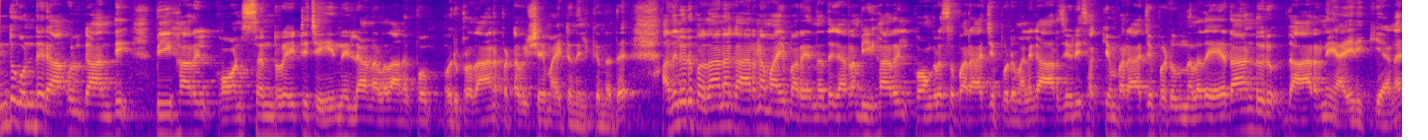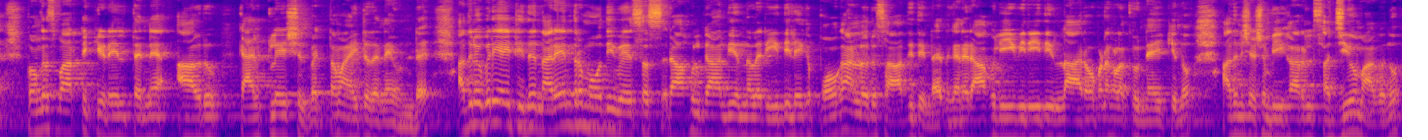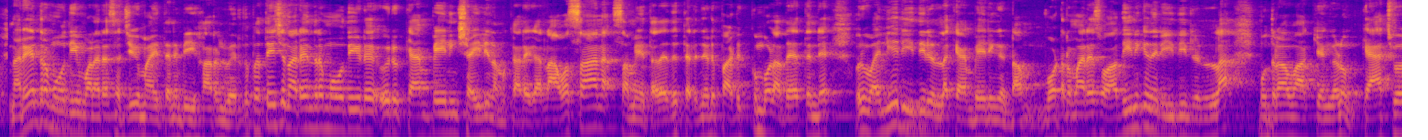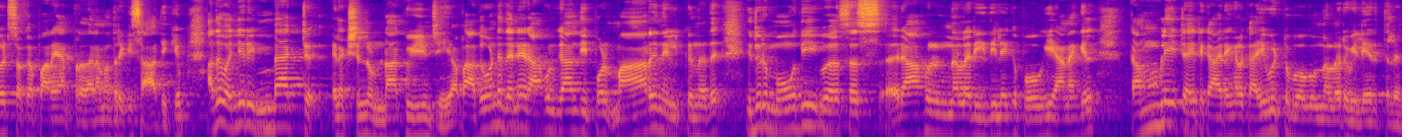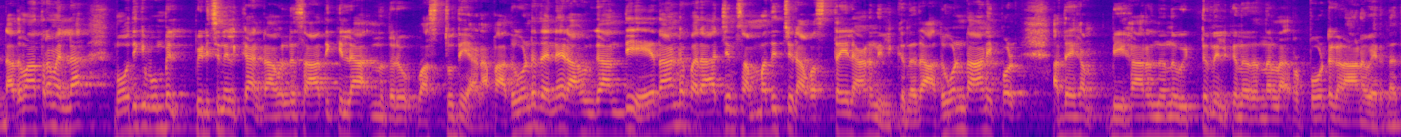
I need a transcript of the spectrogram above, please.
എന്തുകൊണ്ട് രാഹുൽ ഗാന്ധി ബീഹാറിൽ കോൺസെൻട്രേറ്റ് ചെയ്യുന്നില്ല എന്നുള്ളതാണ് ഇപ്പം ഒരു പ്രധാനപ്പെട്ട വിഷയമായിട്ട് നിൽക്കുന്നത്. അതിനൊരു പ്രധാന കാരണമായി പറയുന്നത് കാരണം ബീഹാറിൽ കോൺഗ്രസ് പരാജയപ്പെടും അല്ലെങ്കിൽ ആർ ജെ ഡി സഖ്യം പരാജയപ്പെടും എന്നുള്ളത് ഏതാണ്ട് ഒരു ധാരണയായിരിക്കുകയാണ്. കോൺഗ്രസ് പാർട്ടിക്കിടയിൽ തന്നെ ആ ഒരു കാൽക്കുലേഷൻ വ്യക്തമായിട്ട് തന്നെ ഉണ്ട്. അതിലുപരിയായിട്ട് ഇത് നരേന്ദ്രമോദി വേഴ്സസ് രാഹുൽ ഗാന്ധി എന്നുള്ള രീതിയിലേക്ക് പോകാനുള്ള ഒരു സാധ്യത ഉണ്ടായിരുന്നു. കാരണം രാഹുൽ ഈ രീതിയിലുള്ള ആരോപണങ്ങളൊക്കെ ഉന്നയിക്കുന്നു. അതിനുശേഷം ബീഹാറിൽ സജീവമാകുന്നു. നരേന്ദ്രമോദിയും വളരെ സജീവമായി തന്നെ ബീഹാറിൽ വരുന്നു പ്രത്യേകിച്ച് നരേന്ദ്രമോദിയുടെ ഒരു ക്യാമ്പയിനിങ് ശൈലി നമുക്കറിയാം. കാരണം അവസാന സമയത്ത് അതായത് തെരഞ്ഞെടുപ്പ് അടുക്കുമ്പോൾ അദ്ദേഹത്തിന്റെ ഒരു വലിയ രീതിയിലുള്ള ക്യാമ്പയിനിങ് ഉണ്ടാവും. വോട്ടർമാരെ സ്വാധീനിക്കുന്ന രീതിയിലുള്ള മുദ്രാവാക്യങ്ങളും ക്യാച്ച് വേർഡ്സ് ഒക്കെ പറയാൻ പ്രധാനമന്ത്രിക്ക് സാധിക്കും. അത് വലിയൊരു ഇമ്പാക്റ്റ് ഇലക്ഷനിൽ ഉണ്ടാക്കുകയും ചെയ്യും. അപ്പോൾ അതുകൊണ്ട് തന്നെ രാഹുൽ ഗാന്ധി ഇപ്പോൾ മാറി നിൽക്കുന്നത് ഇതൊരു മോദി വേഴ്സസ് രാഹുൽ എന്നുള്ള രീതിയിലേക്ക് പോവുകയാണെങ്കിൽ കംപ്ലീറ്റ് ആയിട്ട് കാര്യങ്ങൾ കൈവിട്ടു പോകും എന്നുള്ളൊരു വിലയിരുത്തലുണ്ട്. അതുമാത്രമല്ല മോദിക്ക് മുമ്പിൽ പിടിച്ചു നിൽക്കാൻ രാഹുലിന് സാധിക്കില്ല എന്നതൊരു വസ്തുതയാണ്. അപ്പോൾ അതുകൊണ്ട് തന്നെ രാഹുൽ ഗാന്ധി ഏതാണ്ട് പരാജയം സമ്മതിച്ചൊരവസ്ഥയിലാണ് നിൽക്കുന്നത്. അതുകൊണ്ടാണ് ഇപ്പോൾ അദ്ദേഹം ബീഹാറിൽ നിന്ന് വിട്ടു നിൽക്കുന്നത് എന്നുള്ള റിപ്പോർട്ടുകളാണ് വരുന്നത്.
